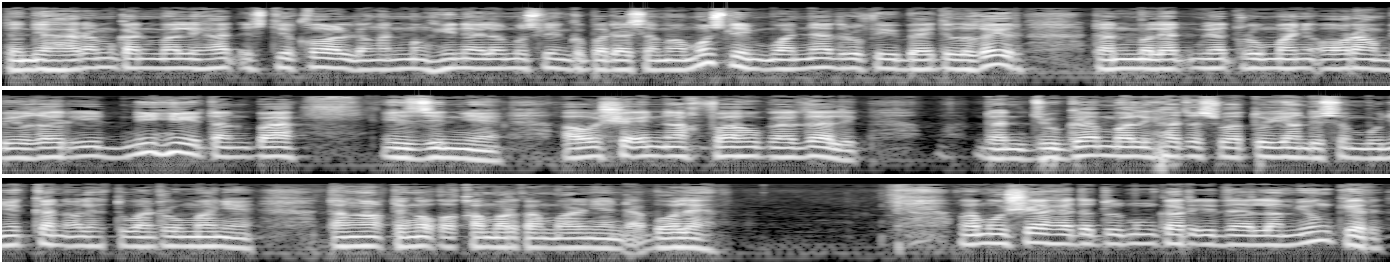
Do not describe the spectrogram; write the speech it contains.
dan diharamkan melihat istiqal dengan menghina ilal muslim kepada sama muslim wa nadru fi baitil ghair dan melihat-melihat rumahnya orang bi ghair idnihi tanpa izinnya. Aw syai'in akhfahu kadzalik dan juga melihat sesuatu yang disembunyikan oleh tuan rumahnya. Tengok-tengok ke kamar-kamarnya tidak boleh wa musyahadatul munkar idza lam yungkir.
